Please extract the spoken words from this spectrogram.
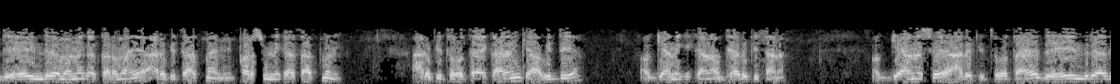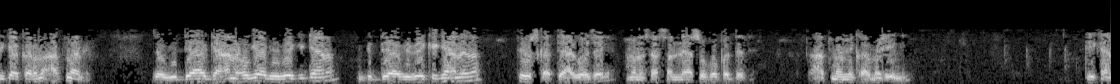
देह, इंद्रिय, मन का कर्म है, आरोपित आत्मा में, परस्मिन का आत्मा नहीं। आरोपित होता है कारण क्या? अविद्या। अज्ञान के कारण अध्यारोपित आना अज्ञान से आरोपित होता है देह, इंद्रिया आदि का कर्म आत्मा में। जो विद्या ज्ञान हो गया, विवेक ज्ञान, विद्या विवेक ज्ञान है ना, फिर उसका त्याग हो जाएगा। मनुष्य संन्यास उपपद्य आत्मा में कर्म ही नहीं। ठीक है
